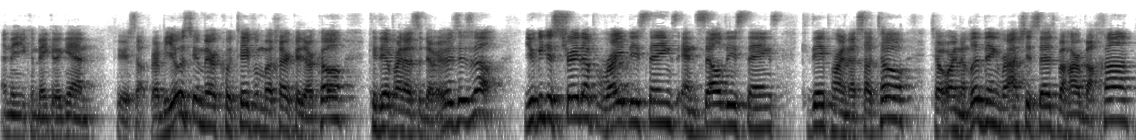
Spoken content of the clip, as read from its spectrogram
and then you can make it again for yourself. Rabbi Yossi Omer Kotevu Macher Kedarko Kedei Parnasadar. Rabbi says no. You can just straight up write these things and sell these things. Kedei Parnasato to earn a living. Rashi says Bahar Bacha.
